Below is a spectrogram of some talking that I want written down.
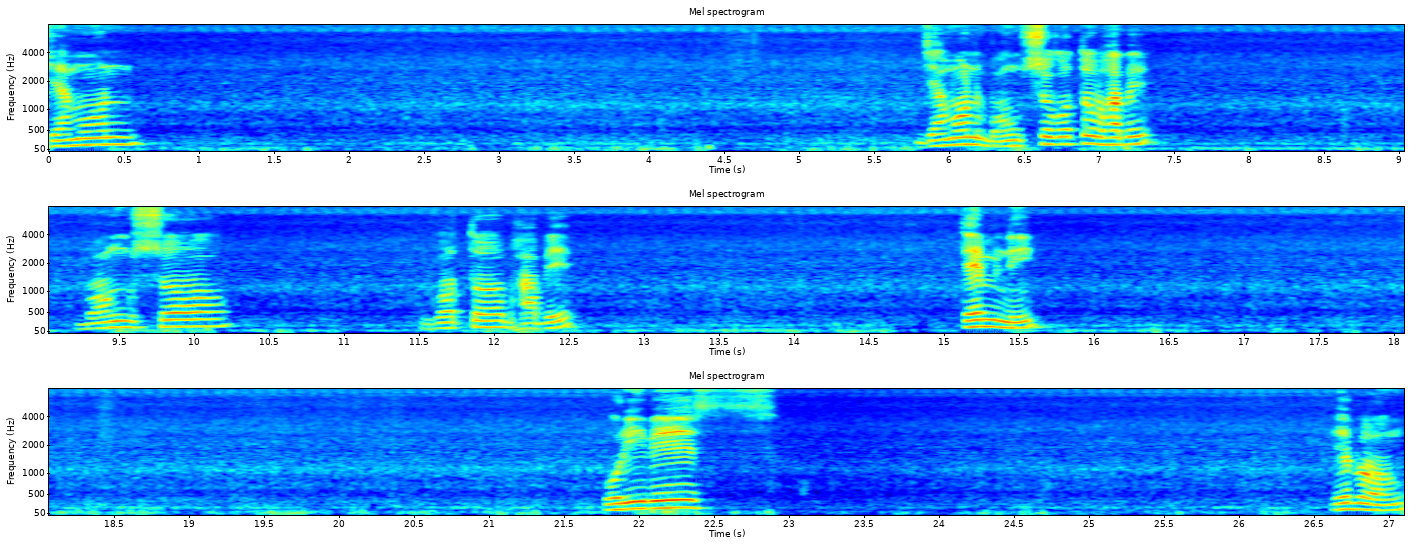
যেমন যেমন বংশগতভাবে বংশগতভাবে তেমনি পরিবেশ এবং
